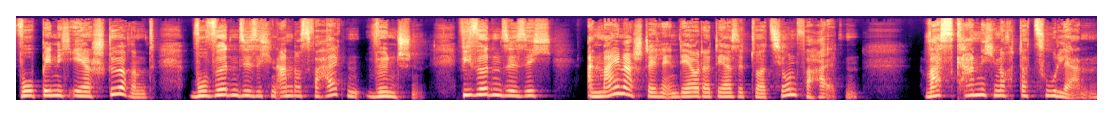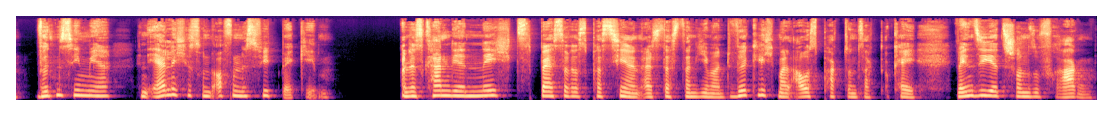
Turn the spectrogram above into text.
Wo bin ich eher störend? Wo würden Sie sich ein anderes Verhalten wünschen? Wie würden Sie sich an meiner Stelle in der oder der Situation verhalten? Was kann ich noch dazulernen? Würden Sie mir ein ehrliches und offenes Feedback geben? Und es kann dir nichts Besseres passieren, als dass dann jemand wirklich mal auspackt und sagt, okay, wenn Sie jetzt schon so fragen,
